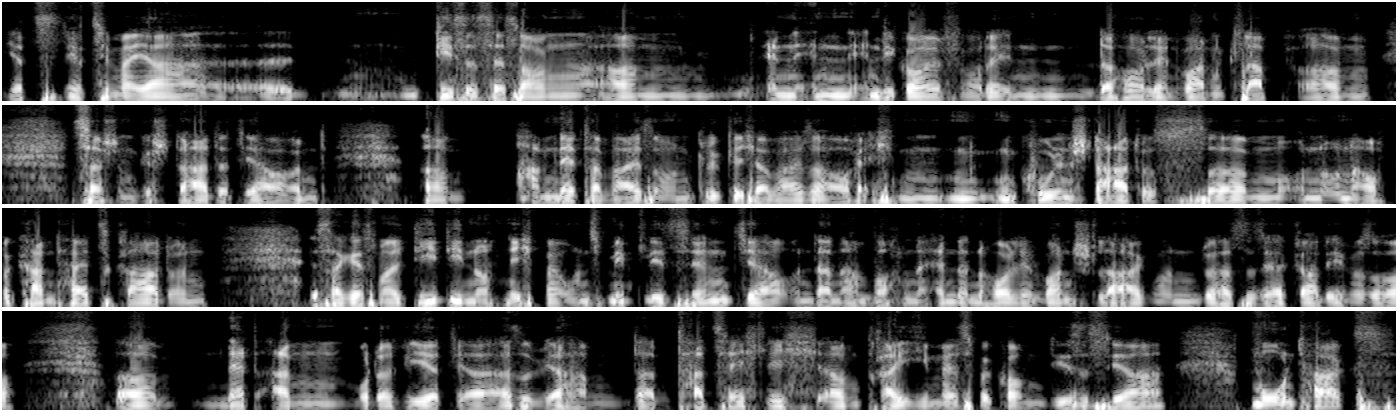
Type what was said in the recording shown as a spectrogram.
jetzt, jetzt sind wir ja äh, diese Saison ähm, in, in, in die Golf oder in the Hole in One Club ähm, Session gestartet, ja, und ähm, haben netterweise und glücklicherweise auch echt einen, einen coolen Status ähm, und, und auch Bekanntheitsgrad. Und ich sage jetzt mal, die, die noch nicht bei uns Mitglied sind, ja, und dann am Wochenende ein Hall-in-One schlagen. Und du hast es ja gerade eben so ähm, nett anmoderiert, ja. Also wir haben dann tatsächlich ähm, drei E-Mails bekommen dieses Jahr, montags.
